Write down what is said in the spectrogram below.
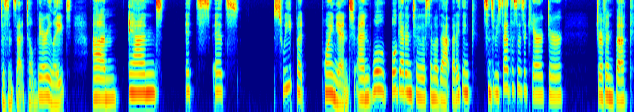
doesn't set till very late. Um, and it's it's sweet but poignant and we'll we'll get into some of that but I think since we said this is a character driven book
